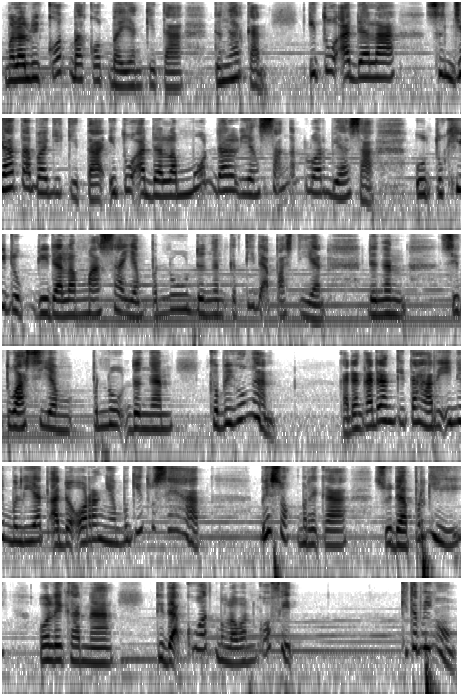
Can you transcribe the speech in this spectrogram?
melalui khotbah-khotbah yang kita dengarkan itu adalah senjata bagi kita, itu adalah modal yang sangat luar biasa untuk hidup di dalam masa yang penuh dengan ketidakpastian, dengan situasi yang penuh dengan kebingungan. Kadang-kadang kita hari ini melihat ada orang yang begitu sehat, besok mereka sudah pergi oleh karena tidak kuat melawan COVID. Kita bingung,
